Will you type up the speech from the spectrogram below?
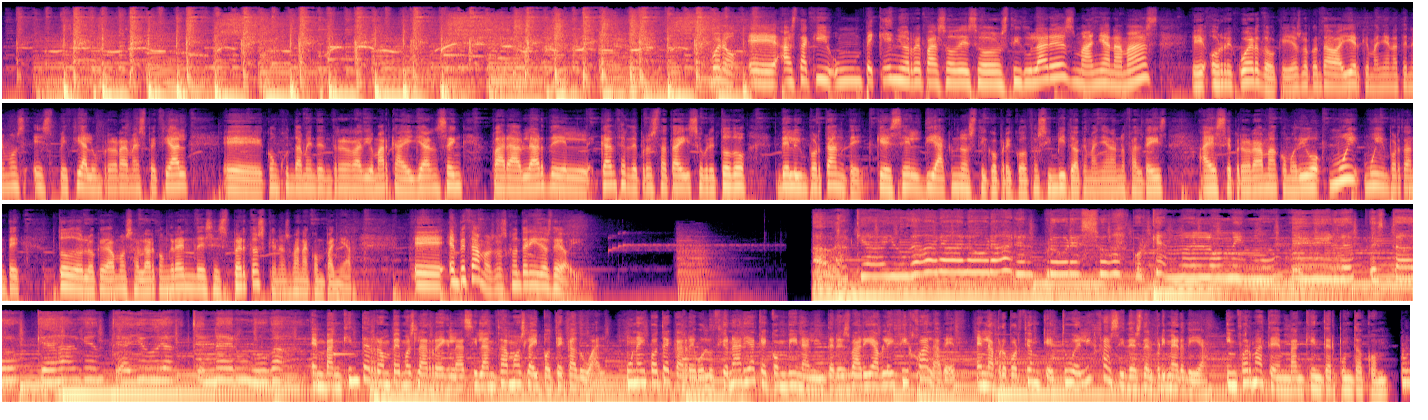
Bueno, eh, hasta aquí un pequeño repaso de esos titulares. Mañana más. Eh, os recuerdo, que ya os lo contaba ayer, que mañana tenemos especial, un programa especial eh, conjuntamente entre Radio Marca y Janssen para hablar del cáncer de próstata y sobre todo de lo importante que es el diagnóstico precoz. Os invito a que mañana no faltéis a ese programa, como digo, muy, muy importante todo lo que vamos a hablar con grandes expertos que nos van a acompañar. Eh, empezamos los contenidos de hoy. Habrá que ayudar a lograr el progreso, porque no es lo mismo vivir de prestado que alguien te ayude a tener un hogar. En Bankinter rompemos las reglas y lanzamos la hipoteca dual, una hipoteca revolucionaria que combina el interés variable y fijo a la vez, en la proporción que tú elijas y desde el primer día. Infórmate en bankinter.com.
